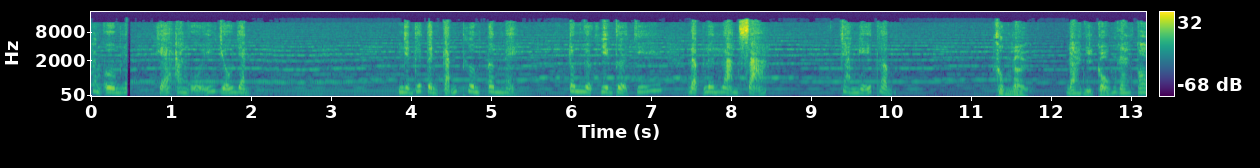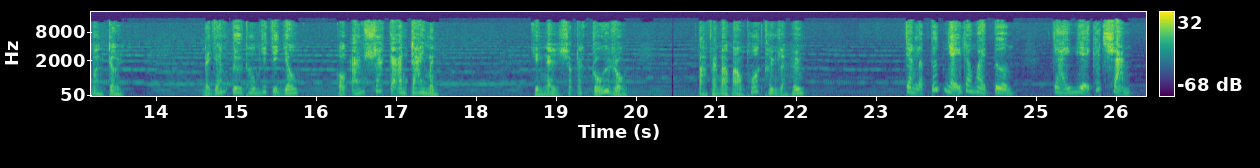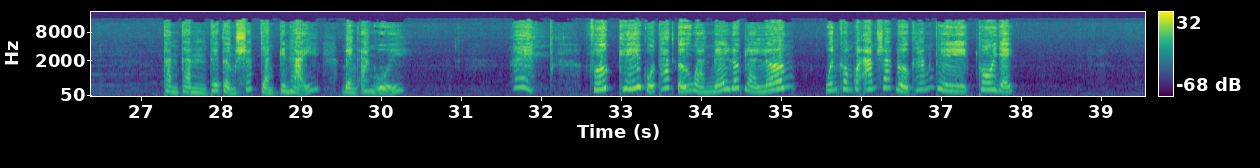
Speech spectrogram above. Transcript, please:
Hắn ôm lên, khẽ an ủi dỗ dành. Nhìn thấy tình cảnh thương tâm này, trong ngực Diên Thừa Chí đập lên loạn xạ. Chàng nghĩ thầm. Không ngờ, đa nhĩ cổn gan to bằng trời. Đã dám tư thông với chị dâu, còn ám sát cả anh trai mình. Chuyện này sắp rắc rối rồi. Ta phải mau mau thoát thân là hơn. Chàng lập tức nhảy ra ngoài tường, chạy về khách sạn. Thành Thành thấy thần sắc chàng kinh hãi, bèn an ủi. Phước khí của thác tử hoàng đế rất là lớn. Huynh không có ám sát được hắn thì thôi vậy.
